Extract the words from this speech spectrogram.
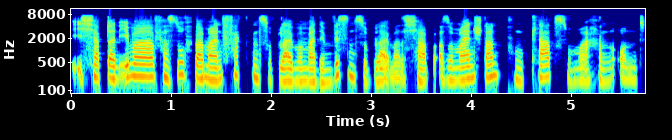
ich habe dann immer versucht, bei meinen Fakten zu bleiben und bei dem Wissen zu bleiben. Also ich habe also meinen Standpunkt klar zu machen und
